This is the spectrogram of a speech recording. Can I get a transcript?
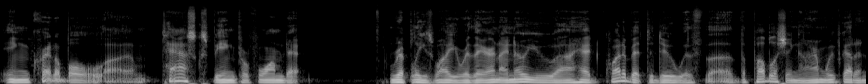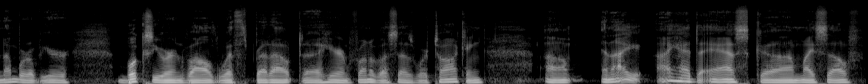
incredible um, tasks being performed at Ripley's while you were there, and I know you uh, had quite a bit to do with uh, the publishing arm. We've got a number of your books you were involved with spread out uh, here in front of us as we're talking. Um, and I, I had to ask uh, myself,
